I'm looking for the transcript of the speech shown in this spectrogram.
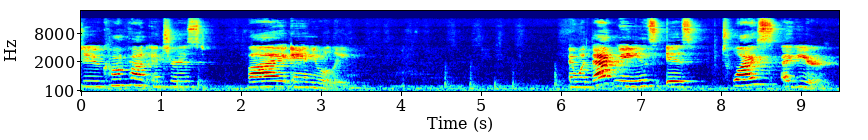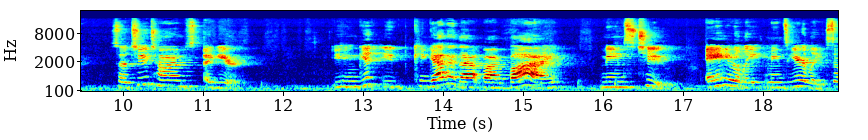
do compound interest biannually. And what that means is twice a year. So two times a year. You can get you can gather that by bi means two. Annually means yearly, so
